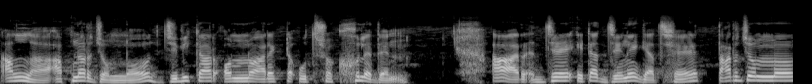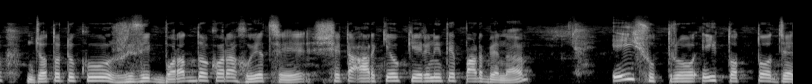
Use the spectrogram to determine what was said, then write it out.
আল্লাহ আপনার জন্য জীবিকার অন্য আরেকটা উৎস খুলে দেন। আর যে এটা জেনে গেছে, তার জন্য যতটুকু রিজিক বরাদ্দ করা হয়েছে, সেটা আর কেউ কেড়ে নিতে পারবে না। এই সূত্র, এই তত্ত্ব যে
